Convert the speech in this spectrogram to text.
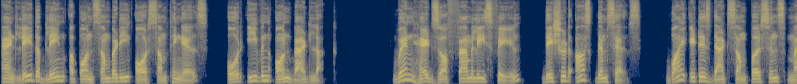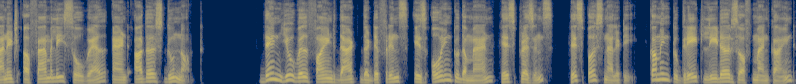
and lay the blame upon somebody or something else, or even on bad luck. When heads of families fail, they should ask themselves, why it is that some persons manage a family so well and others do not. Then you will find that the difference is owing to the man, his presence, his personality. Coming to great leaders of mankind,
